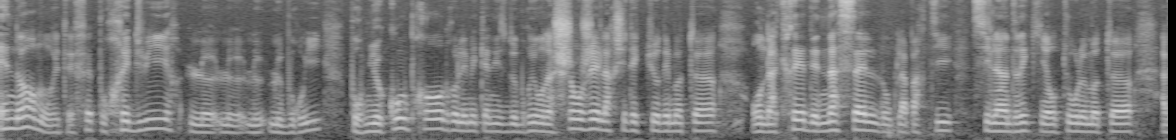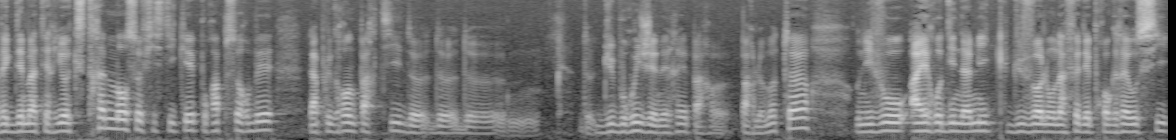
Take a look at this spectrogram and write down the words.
énormes ont été faits pour réduire le, bruit, pour mieux comprendre les mécanismes de bruit. On a changé l'architecture des moteurs, on a créé des nacelles, donc la partie cylindrique qui entoure le moteur, avec des matériaux extrêmement sophistiqués pour absorber la plus grande partie du bruit généré par le moteur. Au niveau aérodynamique du vol, on a fait des progrès aussi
